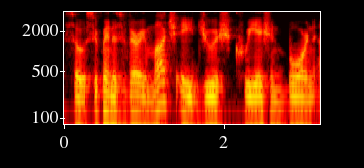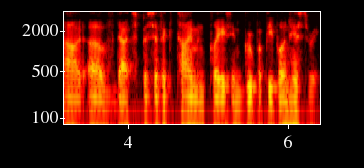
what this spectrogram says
So Superman is very much a Jewish creation born out of that specific time and place and group of people in history.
